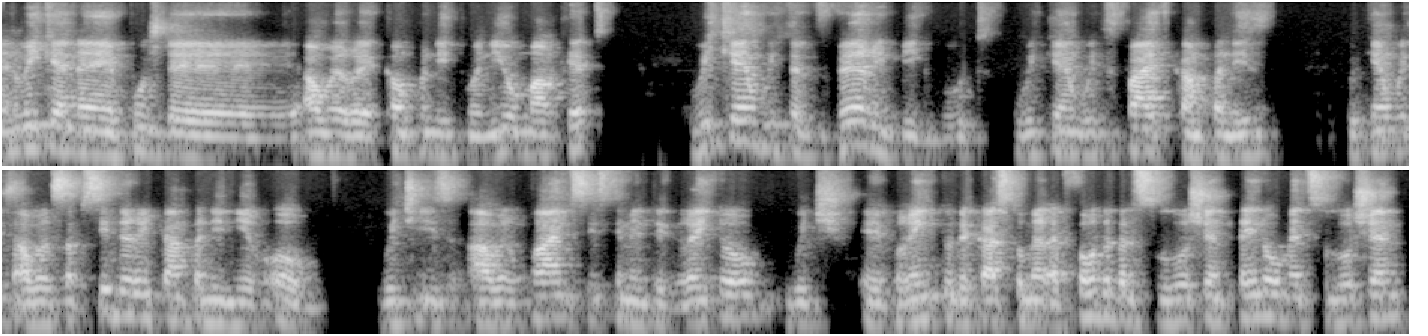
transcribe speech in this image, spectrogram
and we can uh, push the, our uh, company to a new market. We came with a very big boot. We came with five companies. We came with our subsidiary company NIRO, which is our prime system integrator, which uh, bring to the customer affordable solution, tailor-made solution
